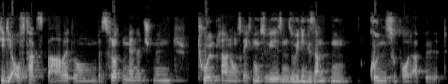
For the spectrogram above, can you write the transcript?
die die Auftragsbearbeitung, das Flottenmanagement, Tourenplanung, Rechnungswesen sowie den gesamten Kundensupport abbildet.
